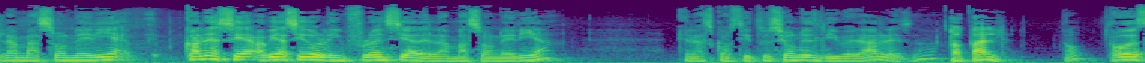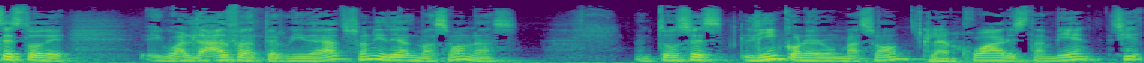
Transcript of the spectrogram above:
la masonería, ¿cuál había sido la influencia de la masonería en las constituciones liberales, ¿no? Total. ¿No? Todo es esto de igualdad, fraternidad, son ideas masonas. Entonces, Lincoln era un masón, Claro. Juárez también. Sí,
